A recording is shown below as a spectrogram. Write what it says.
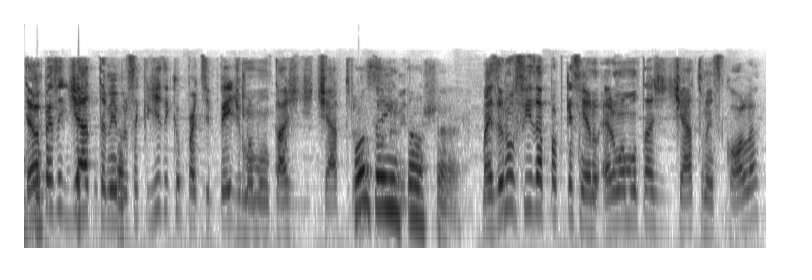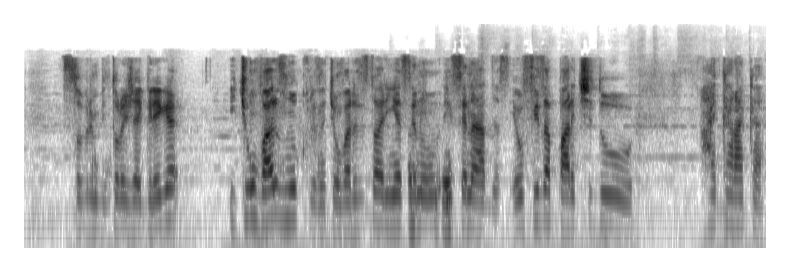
Tem uma peça de teatro também, Você acredita que eu participei de uma montagem de teatro? Conta aí então, Xará. Mas eu não fiz a porque assim, era uma montagem de teatro na escola sobre mitologia grega e tinham vários núcleos, né? Tinham várias historinhas sendo encenadas. Eu fiz a parte do. Ai, caraca.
